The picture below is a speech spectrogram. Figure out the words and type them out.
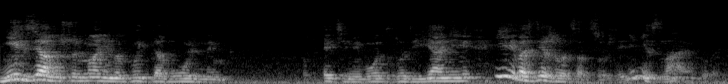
Нельзя мусульманину быть довольным этими вот злодеяниями или воздерживаться от суждения. Не знаю, говорит.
